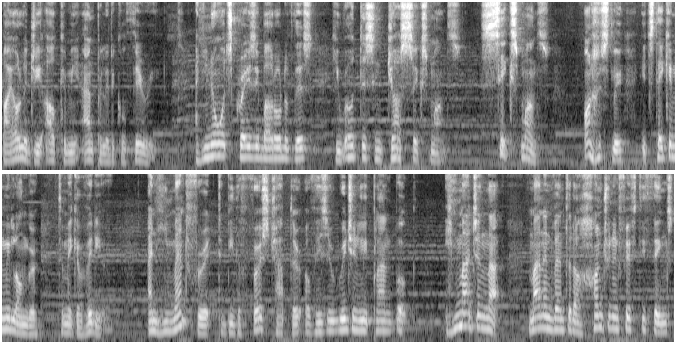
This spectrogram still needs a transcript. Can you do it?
biology, alchemy, and political theory. And you know what's crazy about all of this? He wrote this in just six months. Six months! Honestly, it's taken me longer to make a video. And he meant for it to be the first chapter of his originally planned book. Imagine that! Man invented 150 things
